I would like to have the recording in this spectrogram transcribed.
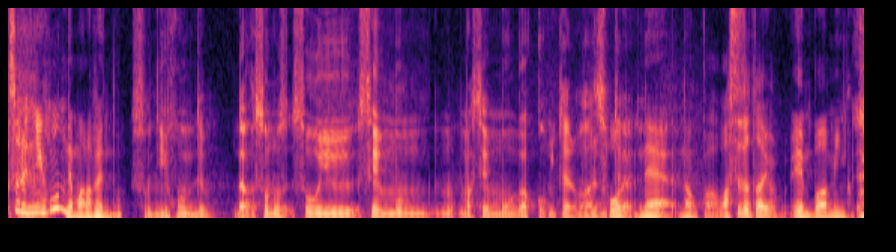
それ日本で学べんの？そう、日本でも、なんかその、そういう専門の、まあ専門学校みたいなのがあるみたそいうで。だよね。なんか、早稲田大学、エンバーミング科み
